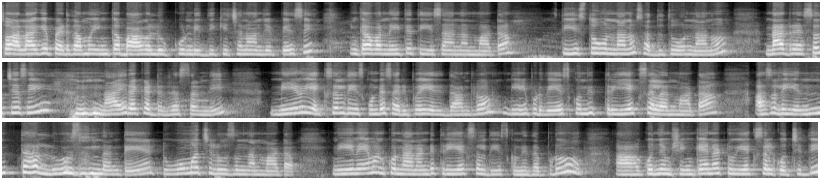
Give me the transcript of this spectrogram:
సో అలాగే పెడదాము. ఇంకా బాగా లుక్ ఉండిద్ది కిచెన్ అని చెప్పేసి. ఇంకా అవన్నీ అయితే తీసాను అనమాట తీస్తూ ఉన్నాను సర్దుతూ ఉన్నాను. నా డ్రెస్ వచ్చేసి నాయరక డ్రెస్ అండి. నేను ఎక్సెల్ తీసుకుంటే సరిపోయేది దాంట్లో. నేను ఇప్పుడు వేసుకుంది త్రీ ఎక్సెల్ అనమాట అసలు ఎంత లూజ్ ఉందంటే టూ మచ్ లూజ్ ఉందన్నమాట. నేనేమనుకున్నానంటే త్రీ ఎక్స్ఎల్ తీసుకునేటప్పుడు కొంచెం షింక్ అయినా టూ ఎక్స్ఎల్కి వచ్చింది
